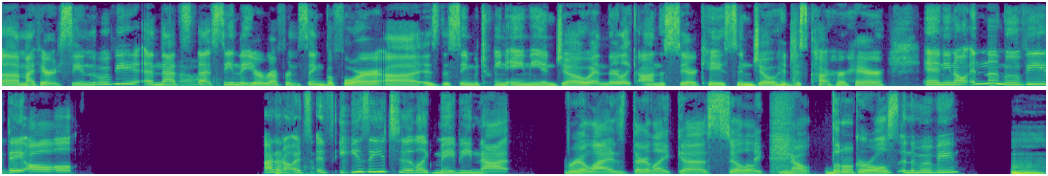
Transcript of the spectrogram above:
uh, my favorite scene in the movie, and that's Oh. that scene that you're referencing before. Uh, is the scene between Amy and Jo, and they're like on the staircase, and Jo had just cut her hair, and you know, in the movie, they all. I don't know. It's it's easy to like maybe not realize they're like uh still like you know little girls in the movie Mhm.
